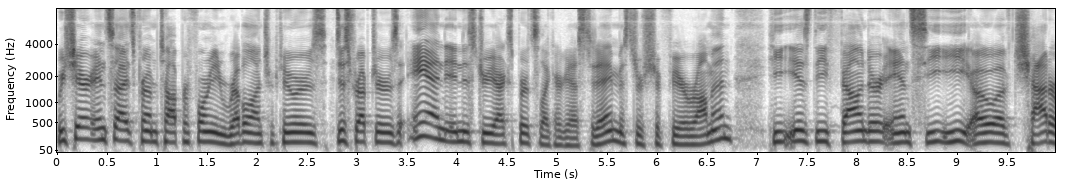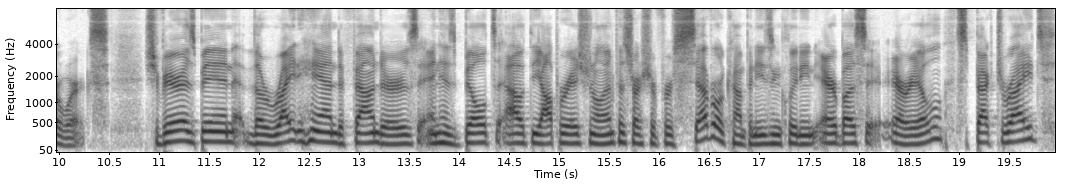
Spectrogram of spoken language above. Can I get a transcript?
We share insights from top performing rebel entrepreneurs, disruptors, and industry experts like our guest today, Mr. Shafiur Rahman. He is the founder and CEO of Chatterworks. Shafiur has been the right hand to founders and has built out the operational infrastructure for several companies, including Airbus Aerial, Spectrite,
